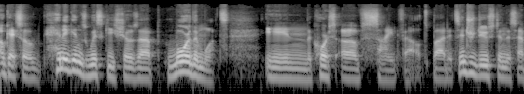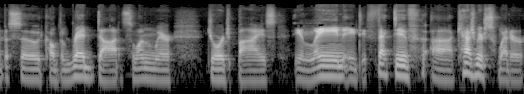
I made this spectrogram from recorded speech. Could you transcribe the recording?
Okay, so Hennigan's whiskey shows up more than once in the course of Seinfeld, but it's introduced in this episode called The Red Dot. It's the one where George buys Elaine a defective uh, cashmere sweater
